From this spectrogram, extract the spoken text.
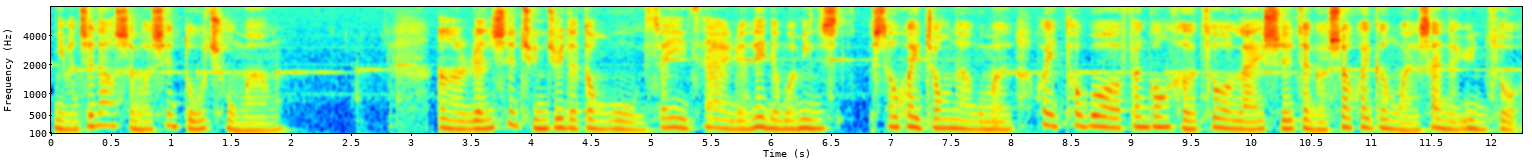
你们知道什么是独处吗？嗯，人是群居的动物，所以在人类的文明社会中呢，我们会透过分工合作来使整个社会更完善的运作。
